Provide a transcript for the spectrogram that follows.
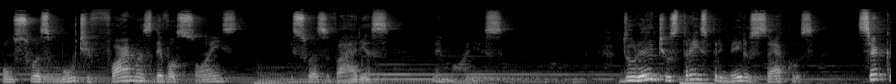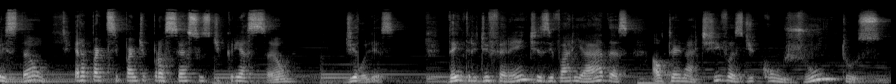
com suas multiformes devoções e suas várias memórias. Durante os três primeiros séculos, ser cristão era participar de processos de criação, de escolhas, dentre diferentes e variadas alternativas de conjuntos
